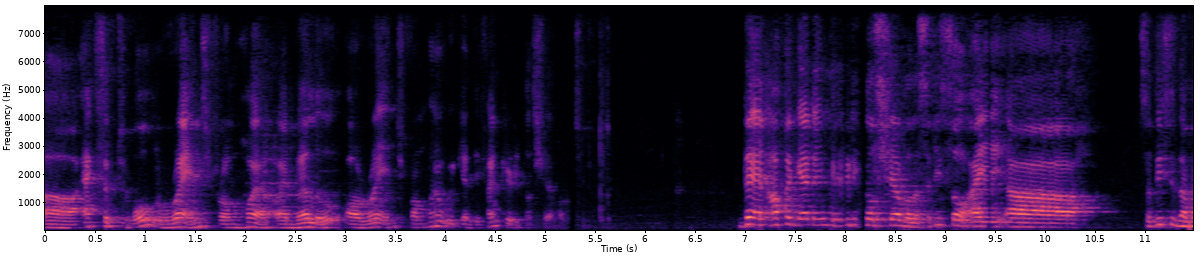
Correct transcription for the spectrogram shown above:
uh, acceptable range from where a value or range from where we can define critical shear velocity. Then after getting the critical shear velocity, so I uh, so this is the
